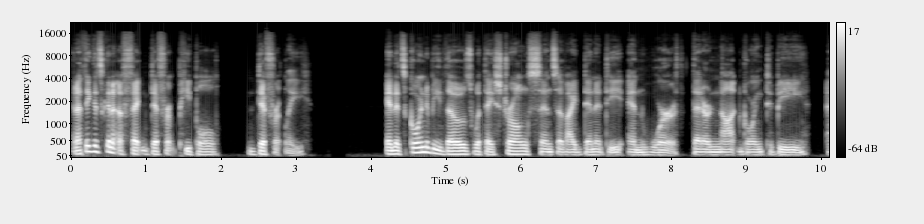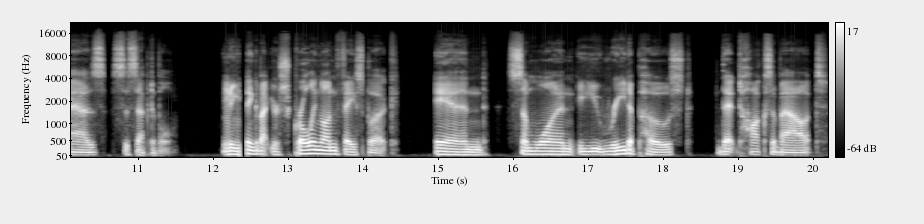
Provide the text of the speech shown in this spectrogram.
And I think it's going to affect different people differently. And it's going to be those with a strong sense of identity and worth that are not going to be as susceptible. You know, hmm. you think about your scrolling on Facebook and someone, you read a post that talks about,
